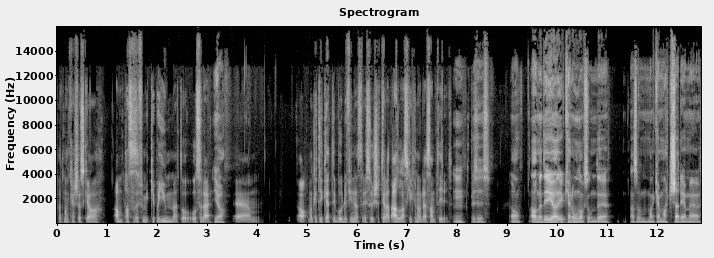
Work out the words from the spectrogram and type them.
för att man kanske ska anpassa sig för mycket på gymmet och, och sådär. Ja, Ehm, ja, man kan tycka att det borde finnas resurser till att alla ska kunna vara där samtidigt. mm, precis. Ja. ja, men det är ju kanon också om det, alltså man kan matcha det med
